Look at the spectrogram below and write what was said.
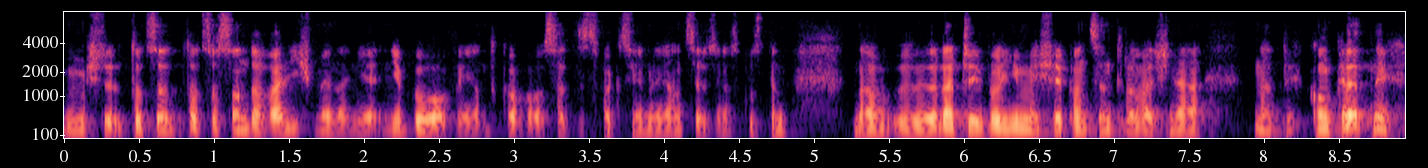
myślę, to, co, to, co sądowaliśmy, no nie, nie było wyjątkowo satysfakcjonujące, w związku z tym no, raczej wolimy się koncentrować na, na tych konkretnych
